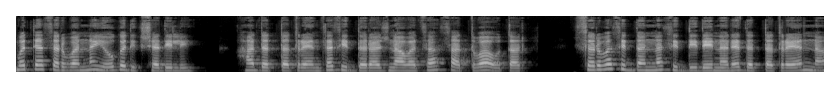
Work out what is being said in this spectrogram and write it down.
व त्या सर्वांना योग दीक्षा दिली. हा दत्तात्रयांचा सिद्धराज नावाचा सातवा अवतार. सर्व सिद्धांना सिद्धी देणाऱ्या दत्तात्रयांना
